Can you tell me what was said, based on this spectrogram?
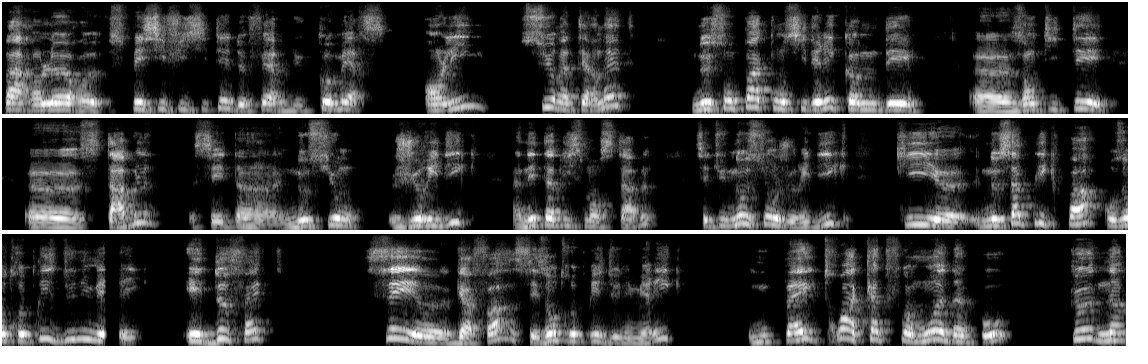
par leur spécificité de faire du commerce en ligne sur Internet, ne sont pas considérés comme des euh, entités euh, stables. C'est une notion juridique, un établissement stable. C'est une notion juridique qui euh, ne s'applique pas aux entreprises du numérique. Et de fait, ces GAFA, ces entreprises du numérique, payent trois à quatre fois moins d'impôts que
